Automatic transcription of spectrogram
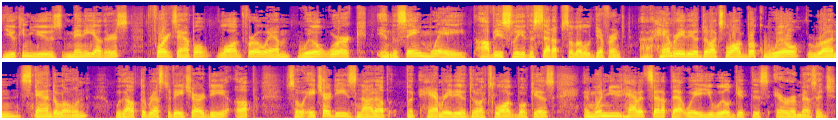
You can use many others. For example, Log4OM will work in the same way. Obviously, the setup's a little different. Uh, Ham Radio Deluxe Logbook will run standalone without the rest of HRD up. So HRD is not up, but Ham Radio Deluxe Logbook is. And when you have it set up that way, you will get this error message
